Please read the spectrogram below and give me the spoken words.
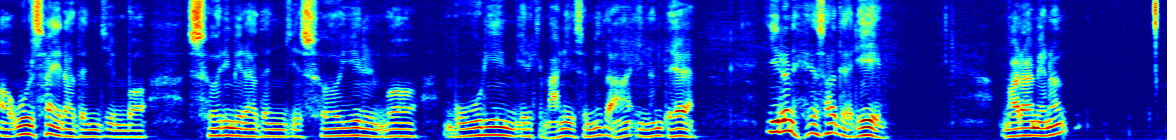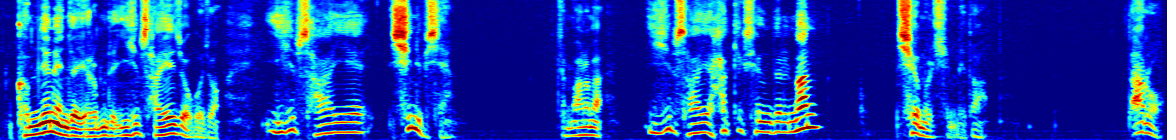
어, 울산이라든지 뭐 서림이라든지 서일, 뭐 무림 이렇게 많이 있습니다. 있는데 이런 회사들이 말하면은 금년에 이제 여러분들 24회죠, 그죠? 24회 신입생. 말하면 24회 합격생들만 시험을 칩니다. 따로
